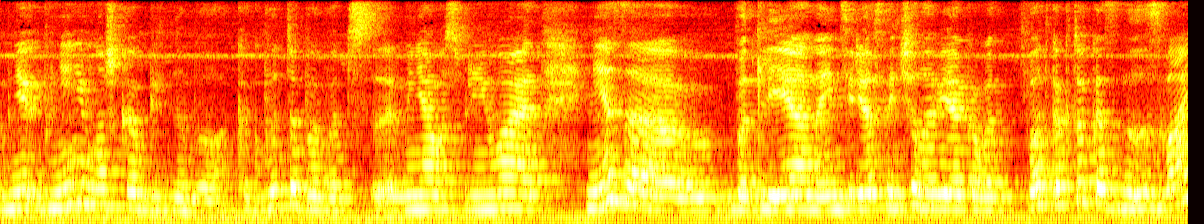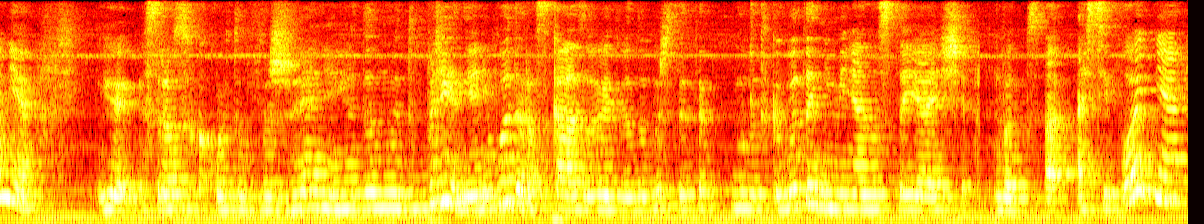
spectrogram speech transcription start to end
мне, мне немножко обидно было, как будто бы вот меня воспринимают не за вот Лена, интересный человек, а вот, вот как только звание, и сразу какое-то уважение. Я думаю, да блин, я не буду рассказывать, потому что это ну, вот как будто не меня настоящее. Вот, а, а сегодня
